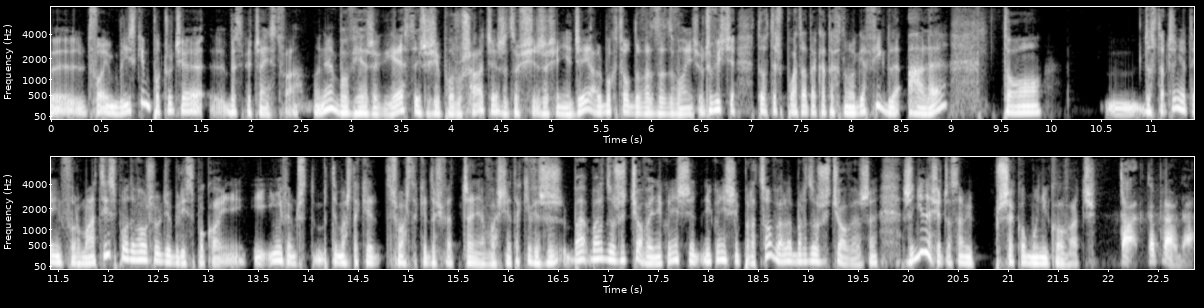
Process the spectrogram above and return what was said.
y, twoim bliskim poczucie bezpieczeństwa, no nie? Bo wiesz, że jesteś, że się poruszacie, że coś że się nie dzieje, albo chcą do was zadzwonić. Oczywiście to też płata taka technologia figle, ale to dostarczenie tej informacji spowodowało, że ludzie byli spokojni. I, I, nie wiem, czy ty masz takie, czy masz takie doświadczenia właśnie, takie wiesz, bardzo życiowe, niekoniecznie, niekoniecznie pracowe, ale bardzo życiowe, że, że nie da się czasami przekomunikować. Tak, to prawda.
